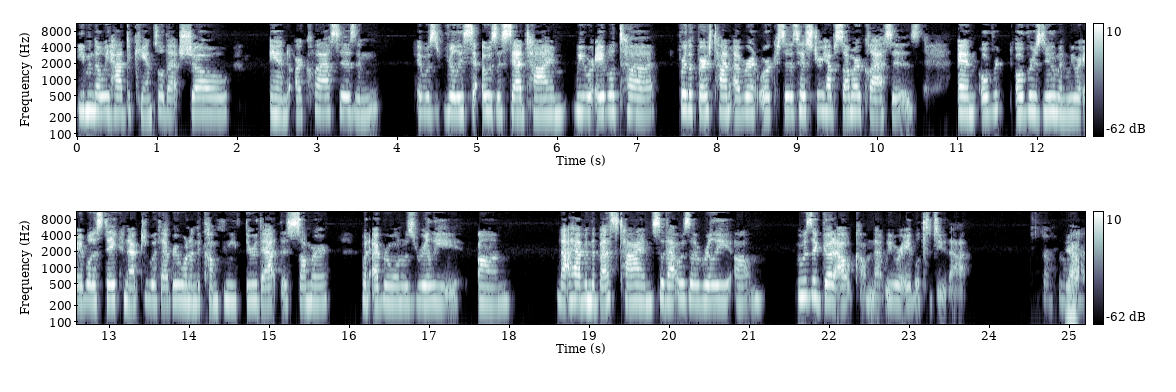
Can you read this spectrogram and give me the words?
even though we had to cancel that show and our classes and it was really it was a sad time. We were able to, for the first time ever in Orchesis history, have summer classes and over over Zoom, and we were able to stay connected with everyone in the company through that this summer when everyone was really um, not having the best time. So that was a really um, it was a good outcome that we were able to do that. Definitely. Yeah,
